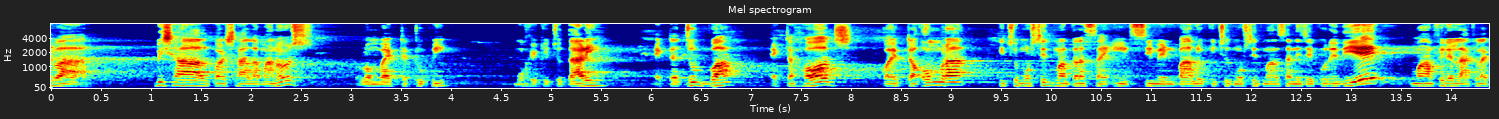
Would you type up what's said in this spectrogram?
এবার বিশাল পয়সাওয়ালা মানুষ, লম্বা একটা টুপি, মুখে কিছু দাড়ি, একটা জুব্বা, একটা হজ, কয়েকটা ওমরা, কিছু মসজিদ, মাদ্রাসা, ইট, সিমেন্ট, বালু, কিছু মসজিদ, মাদ্রাসা নিজে করে দিয়ে মাহফিলে লাখ লাখ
